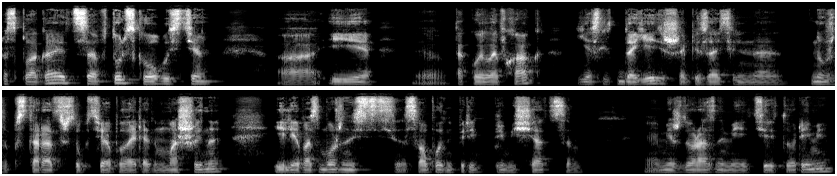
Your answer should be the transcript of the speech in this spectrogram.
располагается в Тульской области. А, и э, такой лайфхак, если туда едешь, обязательно нужно постараться, чтобы у тебя была рядом машина или возможность э, свободно перемещаться э, между разными территориями,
